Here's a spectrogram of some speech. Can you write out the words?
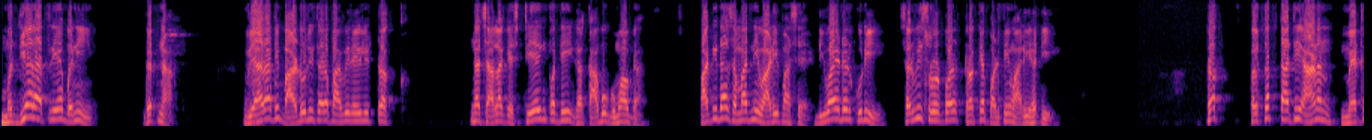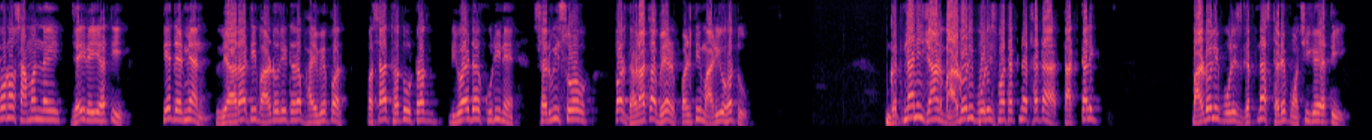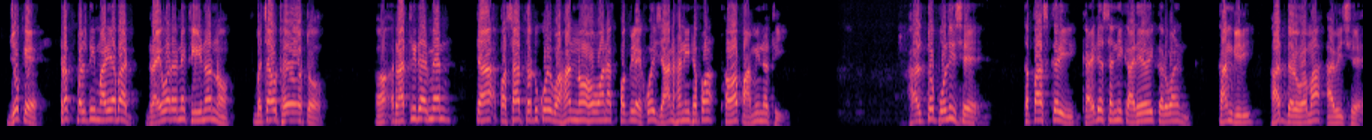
મધ્યરાત્રિએ બની ઘટના. વ્યારાથી બારડોલી તરફ આવી રહેલી ટ્રક ના ચાલકે સ્ટીયરિંગ પરથી કાબુ ગુમાવતા. પાટીદાર સમાજની વાડી પાસે ડિવાઈડર કુરી સર્વિસ રોડ પર ટ્રકે પલટી મારી હતી. ટ્રક કલકત્તાથી આણંદ મેટ્રોનો સામાન લઈ જઈ રહી હતી. તે દરમિયાન વ્યારાથી બારડોલી તરફ હાઈવે પર પસાર થતું ટ્રક ડિવાઈડર કુરીને સર્વિસ રોડ પર ધડાકાભેર પલટી માર્યું હતું. ઘટનાની જાણ બારડોલી પોલીસ મથકને થતા તાત્કાલિક બારડોલી પોલીસ ઘટના સ્થળે પહોંચી ગઈ હતી. જોકે ટ્રક પલટી માર્યા બાદ ડ્રાઈવર અને ક્લીનરનો બચાવ થયો હતો. રાત્રિ દરમિયાન ત્યાં પસાર થતું કોઈ વાહન ન હોવાના પગલે કોઈ જાનહાનિ થવા પામી નથી. હાલ તો પોલીસે તપાસ કરી કાયદેસરની કાર્યવાહી કરવાની કામગીરી હાથ ધરવામાં આવી છે.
